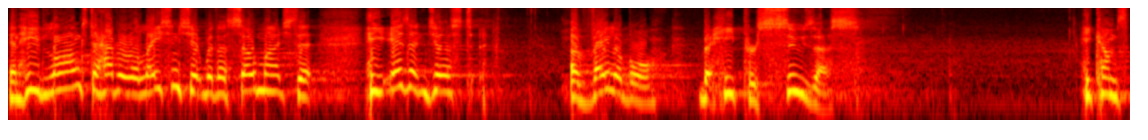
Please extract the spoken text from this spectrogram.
And he longs to have a relationship with us so much that he isn't just available, but he pursues us. He comes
